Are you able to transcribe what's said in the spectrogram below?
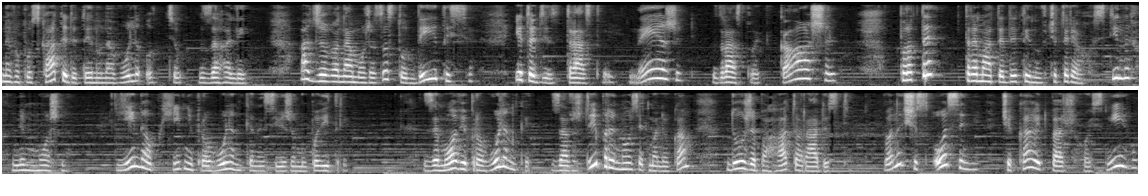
не випускати дитину на вулицю взагалі, адже вона може застудитися, і тоді здравствуй нежить, здравствуй кашель. Проте тримати дитину в чотирьох стінах не можна. Їй необхідні прогулянки на свіжому повітрі. Зимові прогулянки завжди приносять малюкам дуже багато радості. Вони ще з осені чекають першого снігу,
